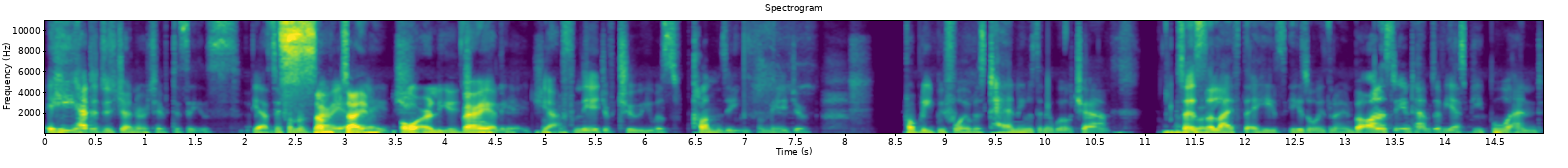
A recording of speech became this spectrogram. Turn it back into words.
he had a degenerative disease. Yeah. So from a very early age. or early age. Very early age, yeah. okay. From the age of two, he was clumsy. From the age of probably before he was ten, he was in a wheelchair. My so it's the life that he's he's always known. But honestly, in terms of yes people Mm. and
